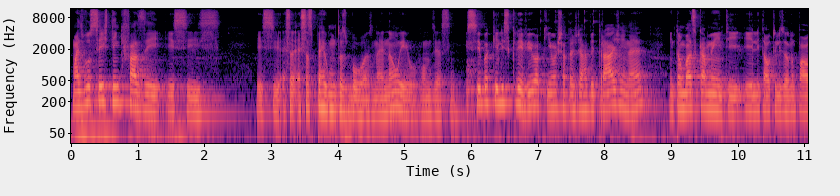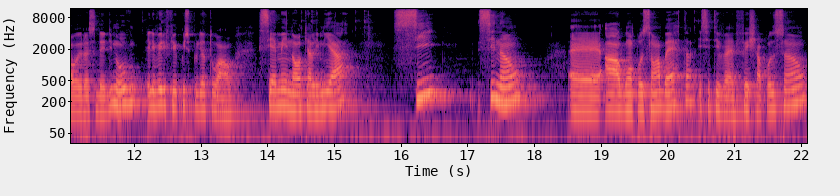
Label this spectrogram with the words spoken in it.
mas vocês têm que fazer esses, esse, essa, essas perguntas boas, né? Não eu, vamos dizer assim. Perceba que ele escreveu aqui uma estratégia de arbitragem, né? Então, basicamente, ele está utilizando o Power USD de novo. Ele verifica o split atual se é menor que a limiar. Se, se não, é, há alguma posição aberta. E se tiver, fechar a posição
